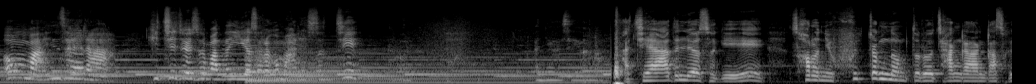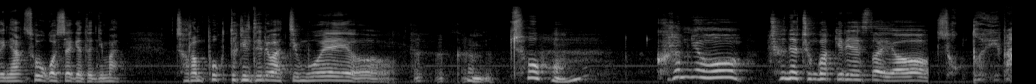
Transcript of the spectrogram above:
엄마 인사해라. 기치조에서 만난 이 여사라고 말했었지? 안녕하세요. 아, 제 아들 녀석이 서른이 훌쩍 넘도록 장가 안 가서 그냥 속을 썩이더니만 저런 복덩이를 데려왔지 뭐예요. 그럼 초혼? 그럼요. 처녀 총각끼리 했어요. 속도 위반.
